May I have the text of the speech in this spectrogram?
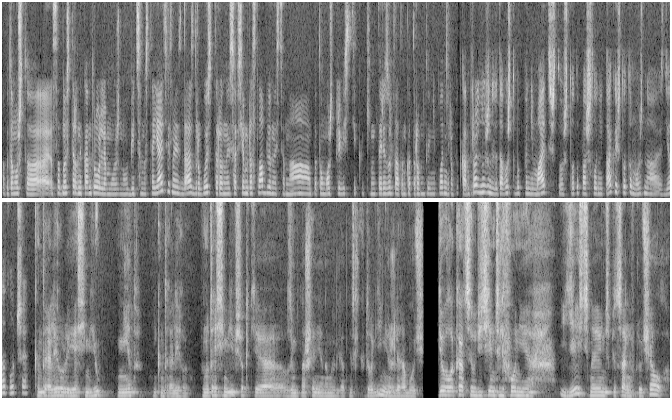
потому что, э, с одной стороны, контролем можно убить самостоятельность, да, с другой стороны, совсем расслабленность, она потом может привести к каким-то результатам, которым ты не планировал. Контроль нужен для того, чтобы понимать, что что-то пошло не так, и что-то можно сделать лучше. Контролирую ли я семью? Нет, не контролирую. Внутри семьи все-таки э, взаимоотношения, на мой взгляд, несколько другие, нежели рабочие. Геолокация у детей на телефоне есть, но я ее не специально включал.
